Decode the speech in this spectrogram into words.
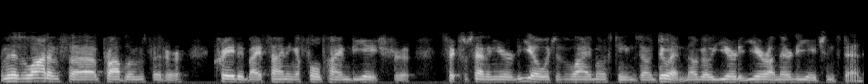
I mean, there's a lot of uh, problems that are created by signing a full-time DH for a six or seven-year deal, which is why most teams don't do it, and they'll go year to year on their DH instead.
